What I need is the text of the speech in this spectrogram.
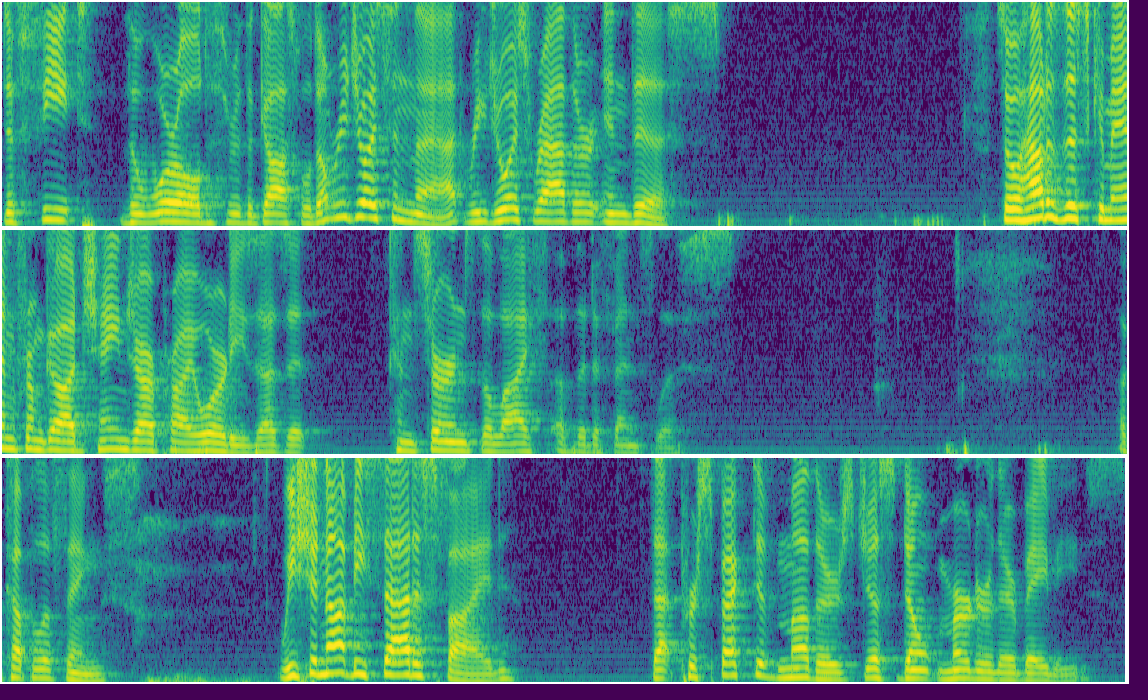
defeat the world through the gospel. Don't rejoice in that. Rejoice rather in this. So, how does this command from God change our priorities as it concerns the life of the defenseless? A couple of things. We should not be satisfied that prospective mothers just don't murder their babies.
